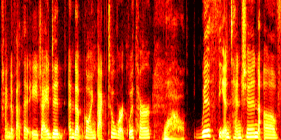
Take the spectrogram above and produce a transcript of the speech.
kind of at that age, I did end up going back to work with her Wow. with the intention of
